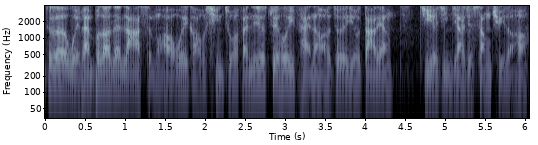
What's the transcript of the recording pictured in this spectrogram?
这个尾盘不知道在拉什么哈，我也搞不清楚。反正就最后一盘呢，这个有大量集合竞价就上去了哈。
